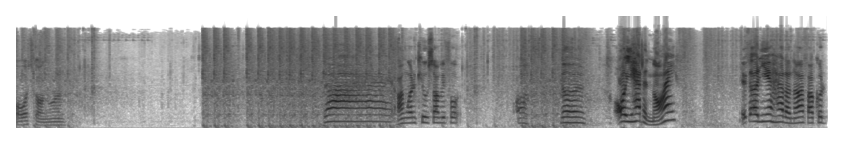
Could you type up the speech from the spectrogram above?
Oh, what's going on? Die! I'm gonna kill some before. No. Oh, you had a knife? If only you had a knife, I could.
